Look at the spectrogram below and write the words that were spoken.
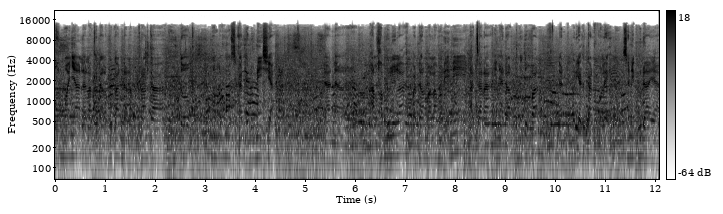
Semuanya adalah kita lakukan dalam rangka untuk mempromosikan Indonesia. Dan eh, alhamdulillah pada malam hari ini acara ini adalah penutupan dan dimeriahkan oleh seni budaya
